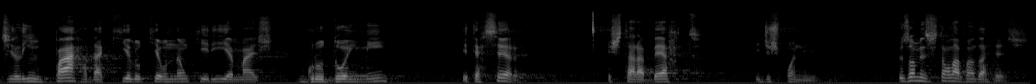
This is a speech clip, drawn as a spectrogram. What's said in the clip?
de limpar daquilo que eu não queria, mas grudou em mim. E terceiro, estar aberto e disponível. Os homens estão lavando a rede.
